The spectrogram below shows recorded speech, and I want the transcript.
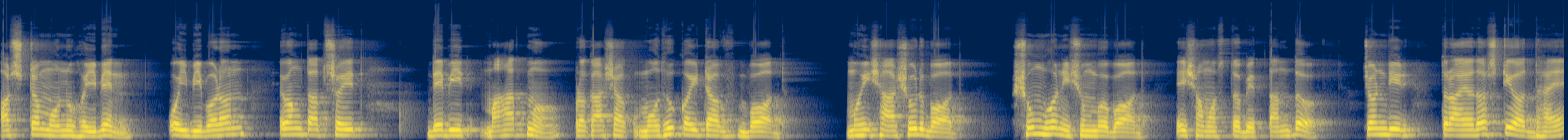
অষ্টম মনু হইবেন। ওই বিবরণ এবং তৎসহিত দেবীর মাহাত্ম প্রকাশক মধুকৈটব বধ, মহিষাসুর বধ, শুম্ভ নিশুম্ভ বধ, এই সমস্ত বৃত্তান্ত চণ্ডীর ত্রয়োদশটি অধ্যায়ে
